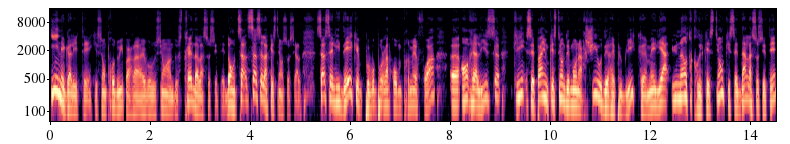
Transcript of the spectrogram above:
inégalités qui sont produites par la révolution industrielle dans la société. Donc, ça, ça c'est la question sociale. Ça, c'est l'idée que pour, la première fois, euh, on réalise que ce n'est pas une question de monarchie ou de république, mais il y a une autre question qui c'est dans la société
